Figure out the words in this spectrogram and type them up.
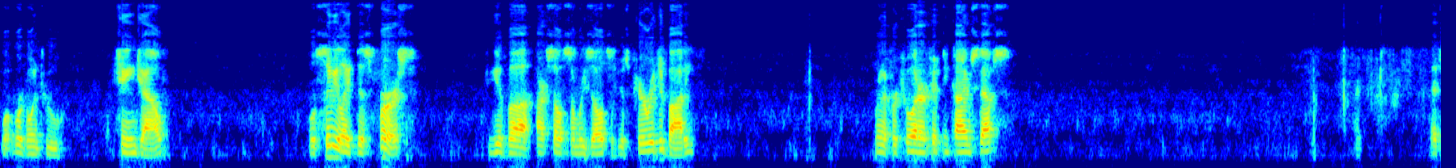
what we're going to change out. We'll simulate this first to give uh, ourselves some results of just pure rigid body. Run it for 250 time steps. That's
